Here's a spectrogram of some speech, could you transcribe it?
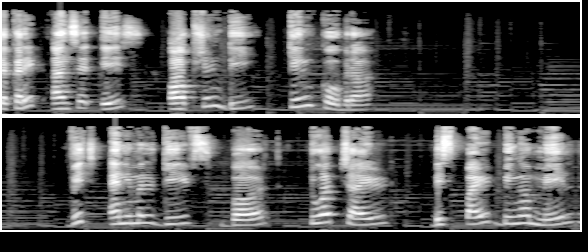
The correct answer is option D king cobra. Which animal gives birth to a child despite being a male?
